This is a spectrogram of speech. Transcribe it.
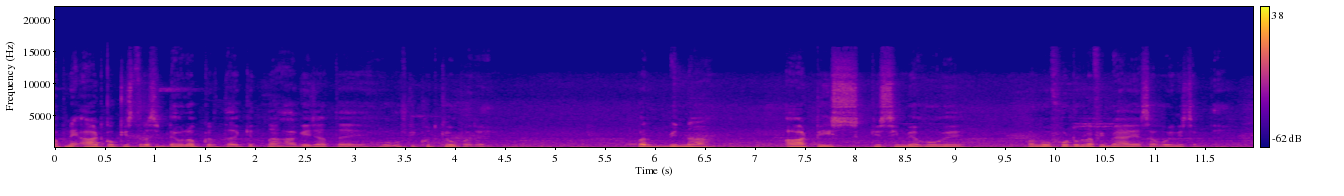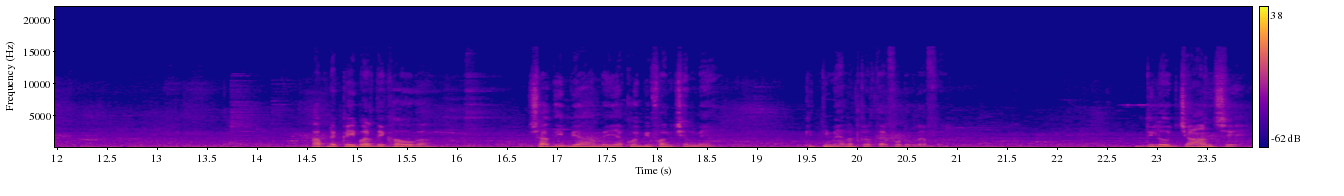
अपने आर्ट को किस तरह से डेवलप करता है, कितना आगे जाता है, वो उसकी खुद के ऊपर है। पर बिना आर्टिस्ट किसी में होए और वो फोटोग्राफी में आए, ऐसा हो ही नहीं सकता है। आपने कई बार देखा होगा, शादी ब्याह में या कोई भी फ़ंक्शन में कितनी मेहनत करता है फोटोग्राफर। दिलो जान से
